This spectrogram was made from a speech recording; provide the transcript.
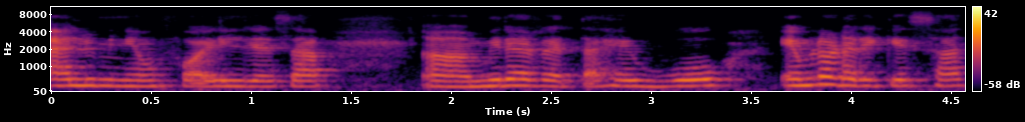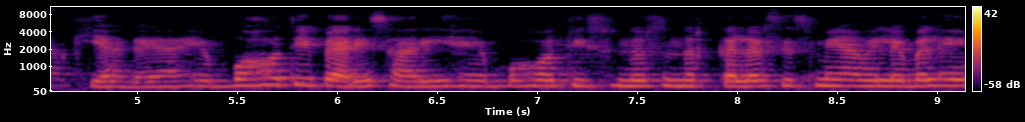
एल्यूमिनियम फॉइल जैसा आ, मिरर रहता है वो एम्ब्रॉयडरी के साथ किया गया है। बहुत ही प्यारी साड़ी है बहुत ही सुंदर सुंदर कलर्स इसमें अवेलेबल है।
